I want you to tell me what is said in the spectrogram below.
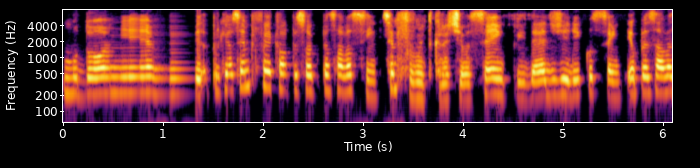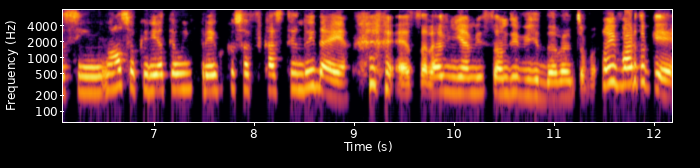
mudou a minha vida. Porque eu sempre fui aquela pessoa que pensava assim. Sempre fui muito criativa, sempre. Ideia de jerico, sempre. Eu pensava assim, nossa, eu queria ter um emprego que eu só ficasse tendo ideia. essa era a minha missão de vida, né? Tipo, não importa o quê.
